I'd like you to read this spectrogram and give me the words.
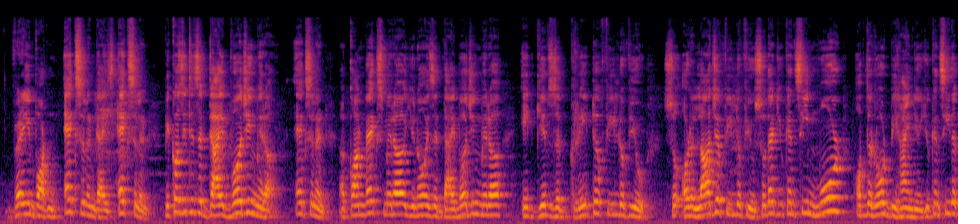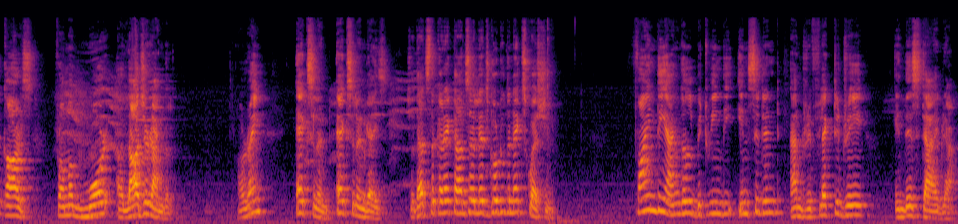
Very important. Excellent guys. Excellent. Because it is a diverging mirror. Excellent. A convex mirror, you know, is a diverging mirror. It gives a greater field of view. So, or a larger field of view so that you can see more of the road behind you. You can see the cars from a more, a larger angle. All right. Excellent. Excellent guys. So that's the correct answer. Let's go to the next question. Find the angle between the incident and reflected ray in this diagram.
